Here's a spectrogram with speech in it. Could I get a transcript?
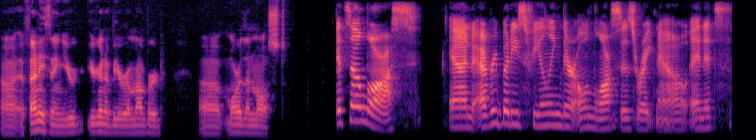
Uh, if anything, you're, you're going to be remembered uh, more than most. It's a loss and everybody's feeling their own losses right now and it's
